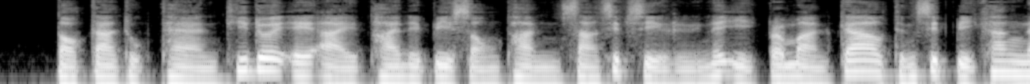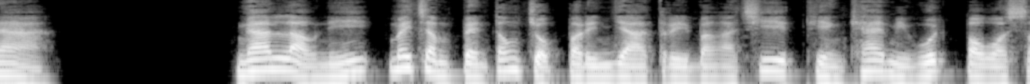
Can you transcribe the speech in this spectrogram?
ำ ต่อการถูกแทนที่ด้วย AI ภายในปี 2034 หรือในอีกประมาณ 9-10 ปีข้างหน้า งานเหล่านี้ไม่จำเป็นต้องจบปริญญาตรีบางอาชีพเพียงแค่มีวุฒิปวส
